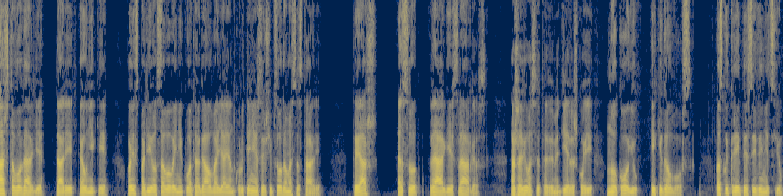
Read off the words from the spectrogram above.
Aš tavo vergi, tarė Eunikė, o jis padėjo savo vainikuotą galvą jai ant krūtinės ir šipsodamasis tarė. Tai aš esu vergės vergas, aš žaviuosi tavimi dieviškoji nuo kojų iki galvos. Paskui kreipėsi į Vinicijų.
